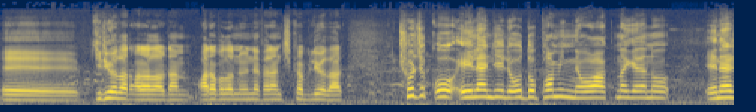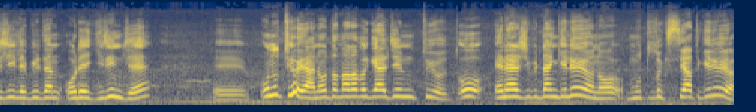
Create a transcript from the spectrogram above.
e, giriyorlar aralardan. Arabaların önüne falan çıkabiliyorlar. Çocuk o eğlenceyle, o dopaminle, o aklına gelen o enerjiyle birden oraya girince e, unutuyor yani. Oradan araba geleceğini unutuyor. O enerji birden geliyor ya ona, o mutluluk hissiyatı geliyor ya.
